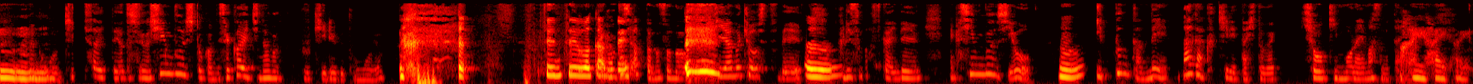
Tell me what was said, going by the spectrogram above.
うんうなんかんもう切り裂いて、私、新聞紙とかね、世界一長く切れると思うよ。全然わかんない昔。あったの、その、ピアノ教室で、うん。クリスマス会で、なんか新聞紙をうん。1分間で長く切れた人が賞金もらえますみたいな。はいはいはい。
